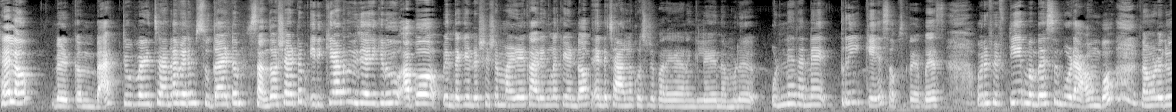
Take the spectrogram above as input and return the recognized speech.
Hello. Welcome back to my channel വരും സുഖമായിട്ടും സന്തോഷമായിട്ടും ഇരിക്കുകയാണെന്ന് വിചാരിക്കുന്നു. അപ്പോ എന്തൊക്കെയുണ്ട് വിശേഷം? മഴയെ കാര്യങ്ങളൊക്കെ ഉണ്ടോ? എന്റെ ചാനലിനെ കുറിച്ചിട്ട് പറയുകയാണെങ്കിൽ നമ്മൾ ഉടനെ തന്നെ ത്രീ കെ സബ്സ്ക്രൈബേഴ്സ് ഒരു ഫിഫ്റ്റി മെമ്പേഴ്സും കൂടെ ആവുമ്പോൾ നമ്മളൊരു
